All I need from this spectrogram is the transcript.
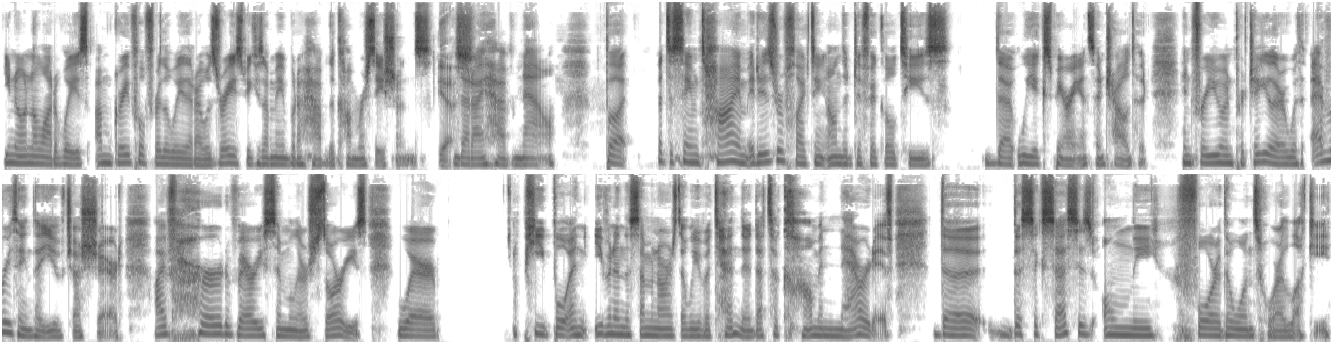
You know, in a lot of ways, I'm grateful for the way that I was raised because I'm able to have the conversations yes. that I have now. But at the same time, it is reflecting on the difficulties that we experience in childhood. And for you in particular, with everything that you've just shared, I've heard very similar stories where people and even in the seminars that we've attended that's a common narrative. The the success is only for the ones who are lucky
